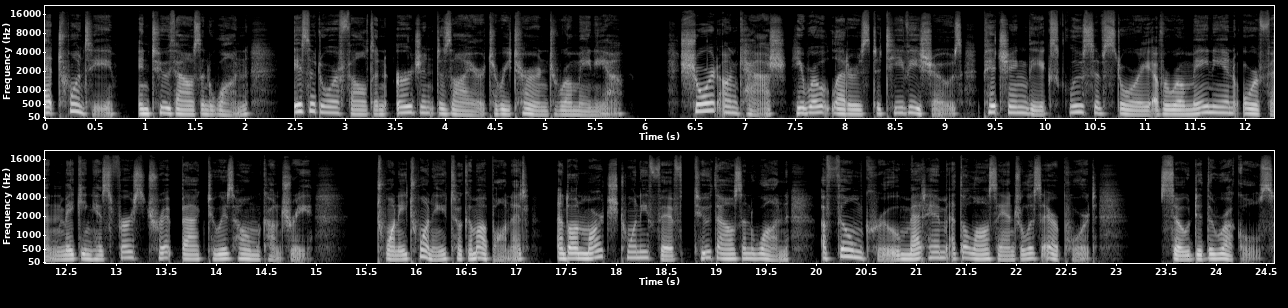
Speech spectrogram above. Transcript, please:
At 20, in 2001, Isidore felt an urgent desire to return to Romania. Short on cash, he wrote letters to TV shows pitching the exclusive story of a Romanian orphan making his first trip back to his home country. 2020 took him up on it, and on March 25, 2001, a film crew met him at the Los Angeles airport. So did the Ruckels.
